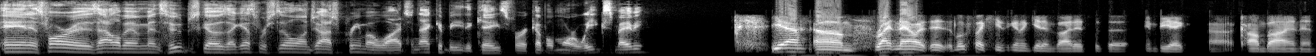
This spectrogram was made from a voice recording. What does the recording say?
And as far as Alabama men's hoops goes, I guess we're still on Josh Primo watch, and that could be the case for a couple more weeks, maybe. Yeah, um, right now it, it looks like he's going to get invited to the NBA uh, combine, and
